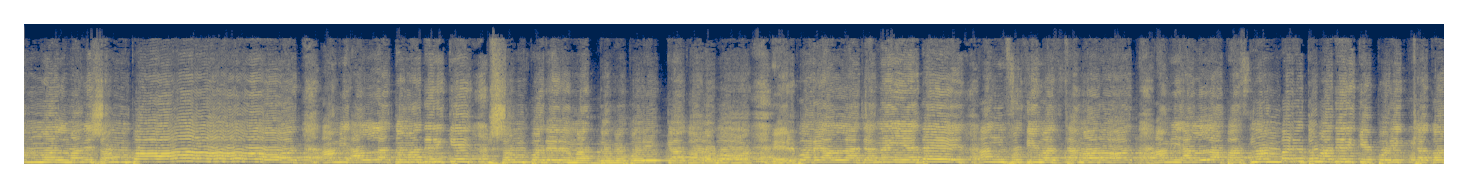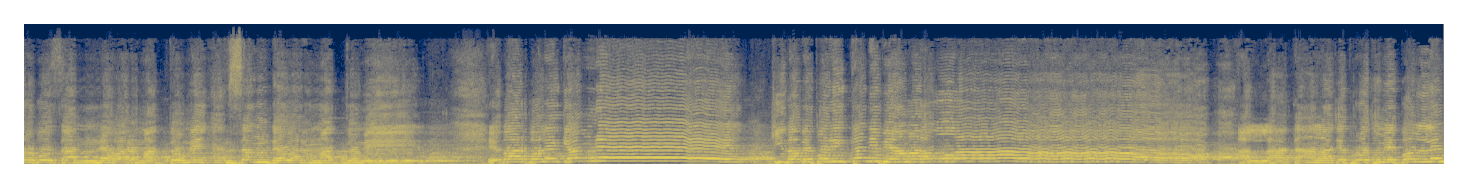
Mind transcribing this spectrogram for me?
আমওয়াল মানে সম্পদ। আমি আল্লাহ তোমাদেরকে সম্পদের মাধ্যমে পরীক্ষা করব। এরপরে আল্লাহ জানাইয়া দেয় ওয়াস সামারাত, আমি আল্লাহ পাঁচ নম্বরে তোমাদেরকে পরীক্ষা করব জান নেওয়ার মাধ্যমে, জান দেওয়ার মাধ্যমে। এবার বলে, কেমনে? কীভাবে পরীক্ষা নেবে আমার আল্লাহ? আল্লাহ তাআলা যে প্রথমে বললেন,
